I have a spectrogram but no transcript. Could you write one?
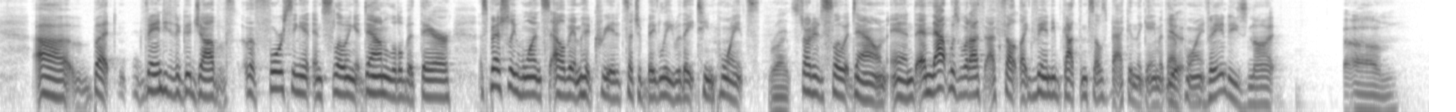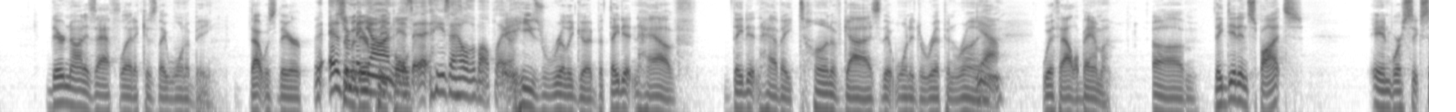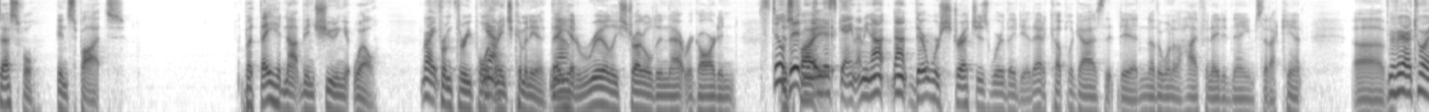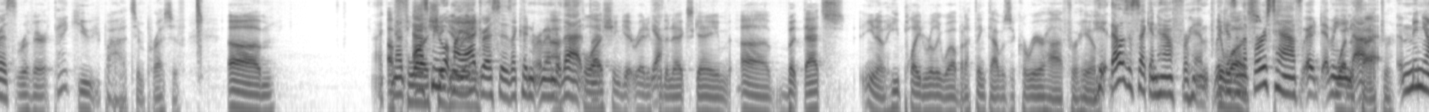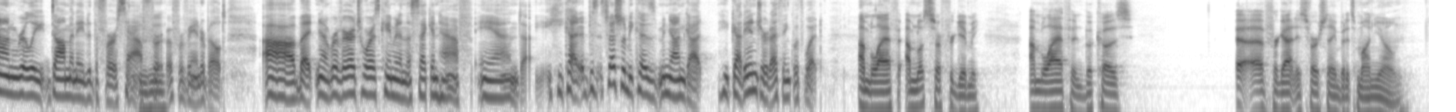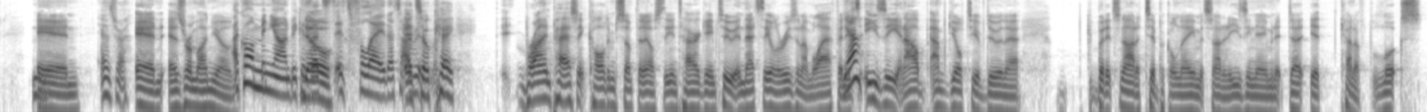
Uh, but Vandy did a good job of, of forcing it and slowing it down a little bit there, especially once Alabama had created such a big lead with 18 points. Right. Started to slow it down, and and that was what I, I felt like Vandy got themselves back in the game at that yeah, point. Vandy's not. Um, they're not as athletic as they want to be. That was their Ezra some Mignon people. is a, he's a hell of a ball player. He's really good, but they didn't have they didn't have a ton of guys that wanted to rip and run. Yeah. with Alabama, um, they did in spots and were successful in spots, but they had not been shooting it well right. from three point Yeah. range coming in. They No. had really struggled in that regard, and Still didn't in this game. I mean, not not there were stretches where they did. They had a couple of guys that did. Another one of the hyphenated names that I can't. Uh, Rivera Torres. Rivera. Thank you. Wow, it's impressive. Um, ask me what my ready. address is. I couldn't remember a that. but- Flush and get ready yeah. for the next game. Uh, but that's you know he played really well. But I think that was a career high for him. He- that was the second half for him because in the first half, uh, I mean, Wasn't uh. Mm-hmm. Mignon really dominated the first half for for Vanderbilt. Uh, but no, Rivera Torres came in in the second half, and uh, he kind of, especially because Mignon got he got injured. I think with what I'm laughing. I'm not sir, forgive me. I'm laughing because uh, I've forgotten his first name, but it's Magnon, and Ezra. and Ezra Magnon. I call him Mignon because No. that's it's fillet. That's how It's I, okay. Brian Passink called him something else the entire game too, and that's the only reason I'm laughing. Yeah. It's easy, and I'll, I'm guilty of doing that, but it's not a typical name. It's not an easy name, and it do, it kind of looks.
